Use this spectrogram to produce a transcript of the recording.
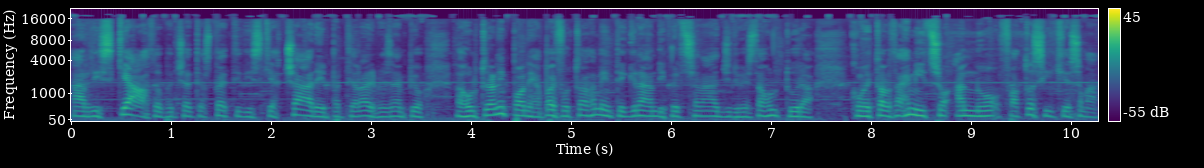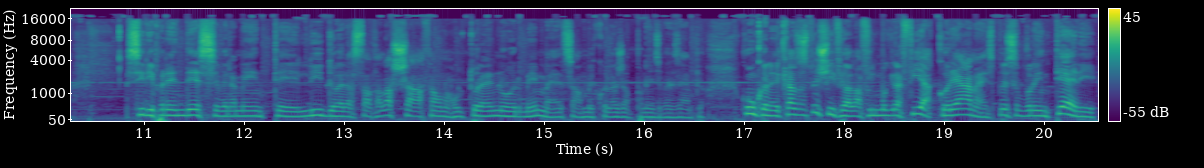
ha rischiato per certi aspetti di schiacciare, in particolare per esempio la cultura nipponica, poi fortunatamente grandi personaggi di questa cultura come Toro Takemitsu hanno fatto sì che insomma si riprendesse veramente lì dove era stata lasciata una cultura enorme e immensa come quella giapponese per esempio. Comunque nel caso specifico la filmografia coreana che spesso e volentieri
